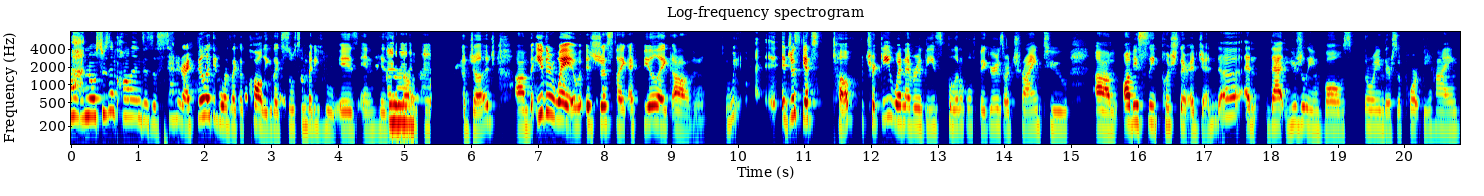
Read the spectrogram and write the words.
Oh, no, Susan Collins is a senator. I feel like it was like a colleague, like so somebody who is in his realm Mm. a judge. Um, but either way, it, it's just like I feel like um, we it, it just gets tough, tricky whenever these political figures are trying to um, obviously push their agenda, and that usually involves throwing their support behind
